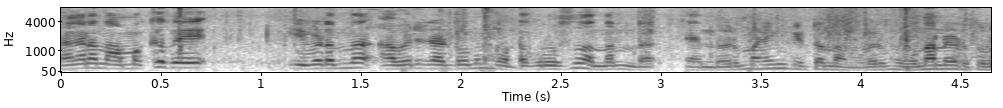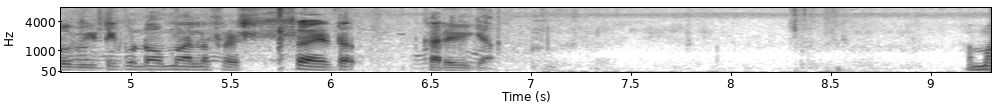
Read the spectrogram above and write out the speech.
അങ്ങനെ നമുക്കിത് ഇവിടുന്ന് അവർ രണ്ടുമൂന്ന് മുട്ടക്രൂസ് തന്നിട്ടുണ്ട്. എന്തോരം മണിയും കിട്ടും. നമ്മളൊരു മൂന്നെണ്ണം എടുത്തോളൂ. വീട്ടിൽ കൊണ്ടുപോകുമ്പോൾ നല്ല ഫ്രഷ് ആയിട്ട് കറി വയ്ക്കാം അമ്മ.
